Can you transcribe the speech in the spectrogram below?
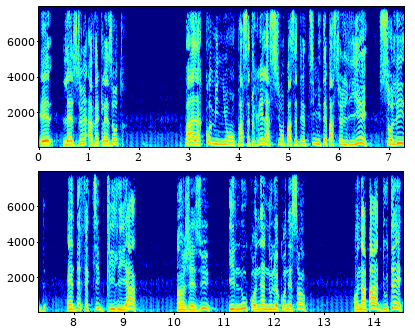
et les uns avec les autres. Par la communion, par cette relation, par cette intimité, par ce lien solide, indéfectible qu'il y a en Jésus. Il nous connaît, nous le connaissons. On n'a pas à douter.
